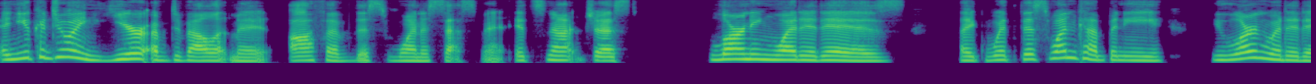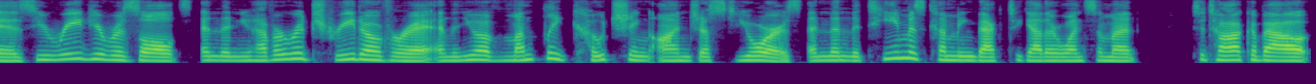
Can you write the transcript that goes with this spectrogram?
And you could do a year of development off of this one assessment. It's not just learning what it is. Like with this one company, you learn what it is, you read your results, and then you have a retreat over it. And then you have monthly coaching on just yours. And then the team is coming back together once a month to talk about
